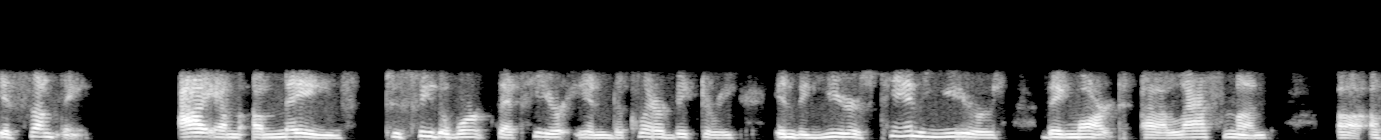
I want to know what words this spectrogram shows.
is something. I am amazed to see the work that's here in Declare Victory in the years, 10 years they marked uh, last month uh, of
